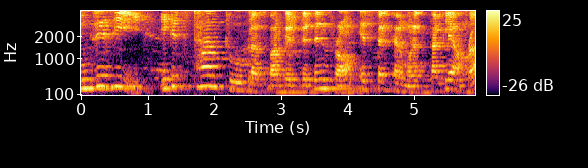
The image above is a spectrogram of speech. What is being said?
ইংরেজি it is time to plus ভার্বের প্রেজেন্ট ফ্রম স্ট্রাকচার মনে থাকলে আমরা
